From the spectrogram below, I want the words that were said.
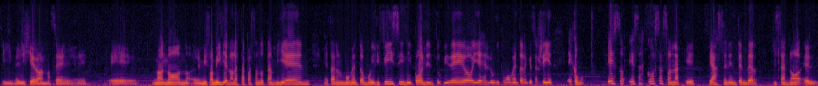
y me dijeron, no sé, eh, no, no, no, eh, mi familia no la está pasando tan bien, están en un momento muy difícil y ponen tus videos y es el único momento en el que se ríen. Es como, eso, esas cosas son las que te hacen entender quizás no el,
